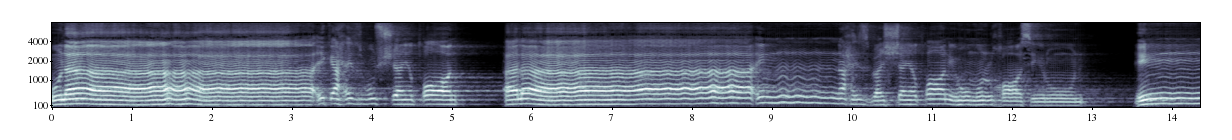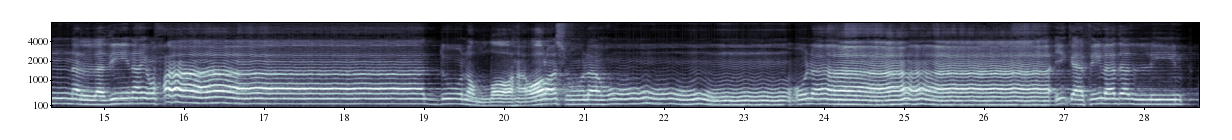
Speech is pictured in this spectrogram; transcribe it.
أولئك حزب الشيطان. ألا إن حزب الشيطان هم الخاسرون. إن الذين يحادون الله ورسوله أولئك في الاذلين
